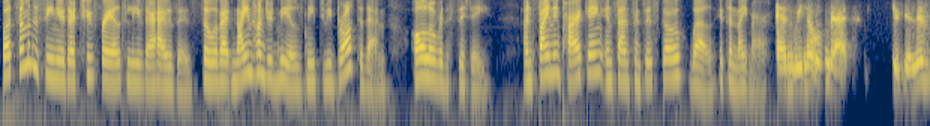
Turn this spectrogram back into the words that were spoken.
But some of the seniors are too frail to leave their houses, so about 900 meals need to be brought to them all over the city. And finding parking in San Francisco, well, it's a nightmare. And we know that to deliver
